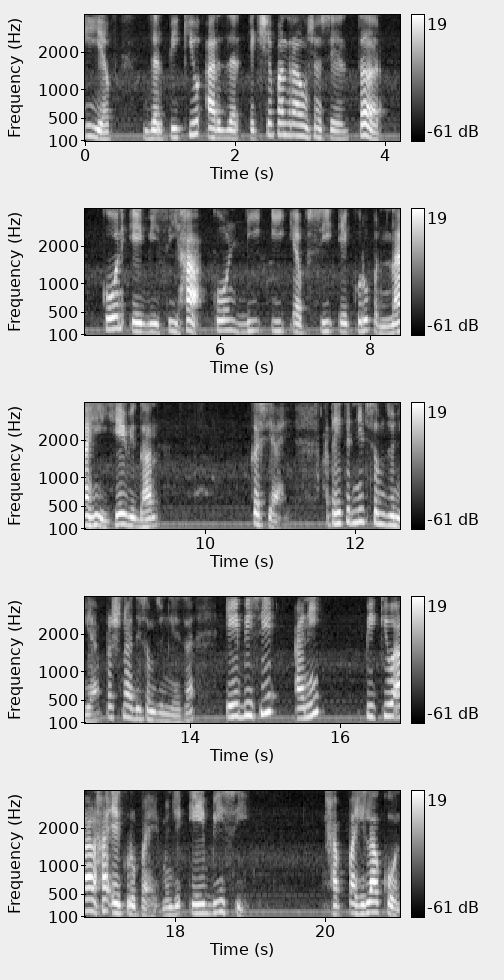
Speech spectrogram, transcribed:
ई एफ जर पी क्यू आर जर एकशे पंधरा अंश असेल तर कोण ए बी सी हा कोण डी ई एफ सी एकरूप नाही हे विधान कसे आहे? आता इथे नीट समजून घ्या प्रश्न आधी समजून घ्यायचा. ए बी सी आणि पी क्यू आर हा एकरूप आहे म्हणजे ए बी सी हा पहिला कोण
